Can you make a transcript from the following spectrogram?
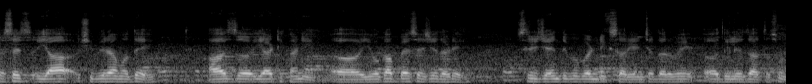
तसेच या शिबिरामध्ये आज या ठिकाणी योगाभ्यासाचे धडे श्री जयंती बंडिक सर यांच्यातर्फे दरवे दिले जात असून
